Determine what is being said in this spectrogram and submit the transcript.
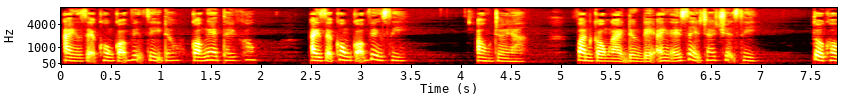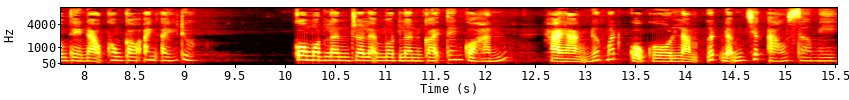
Anh sẽ không có việc gì đâu, có nghe thấy không? Anh sẽ không có việc gì. Ông trời à, Văn cầu ngài đừng để anh ấy xảy ra chuyện gì. Tôi không thể nào không có anh ấy được. Cô một lần rồi lại một lần gọi tên của hắn. Hai hàng nước mắt của cô làm ướt đẫm chiếc áo sơ mi.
